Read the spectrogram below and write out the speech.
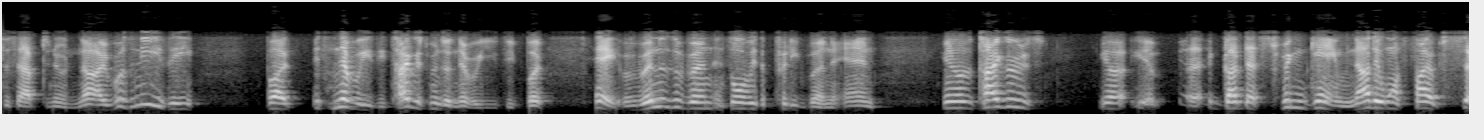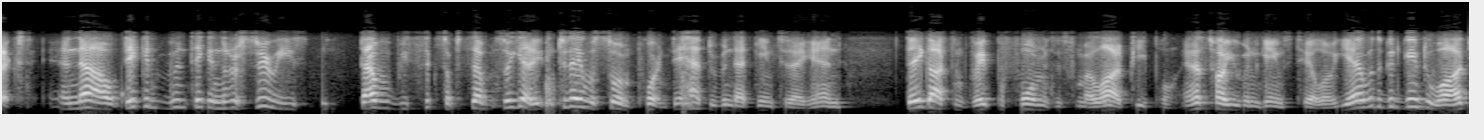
this afternoon. Now, it wasn't easy, but it's never easy. Tigers wins are never easy. But, hey, a win is a win. It's always a pretty win. And, you know, the Tigers you know, you know, uh, got that spring game. Now they want 5 6 and now they can take another series. That would be six of seven. So yeah, today was so important. They had to win that game today, and they got some great performances from a lot of people, and that's how you win games, Taylor. Yeah, it was a good game to watch,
